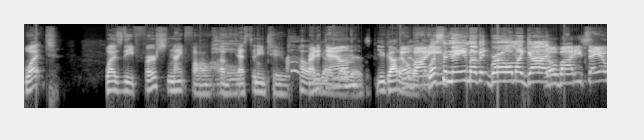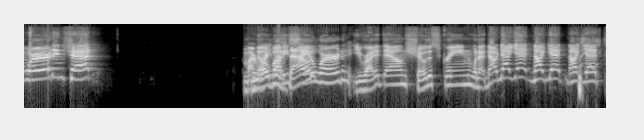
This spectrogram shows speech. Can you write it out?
what was the first nightfall of Oh. Destiny 2? Oh, Write it down. You gotta. Nobody- this. What's the name of it, bro? Oh my god. Nobody say a word in chat. Am I Nobody this say a word. You write it down. Show the screen. When I, no, not yet. Not yet. Not yet.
